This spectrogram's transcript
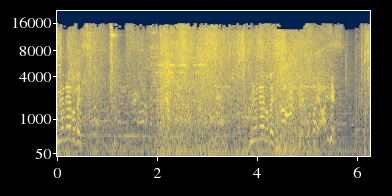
グレネードです。グレネードです。手応えありです。す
